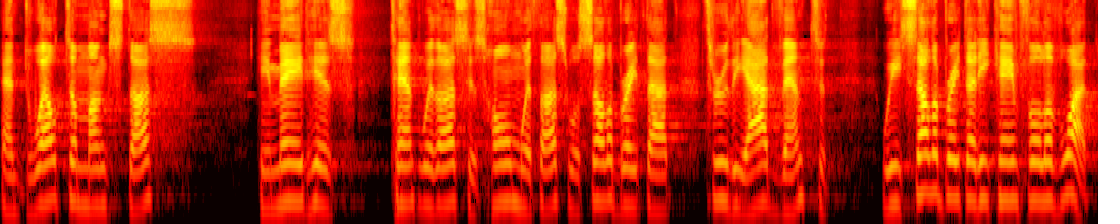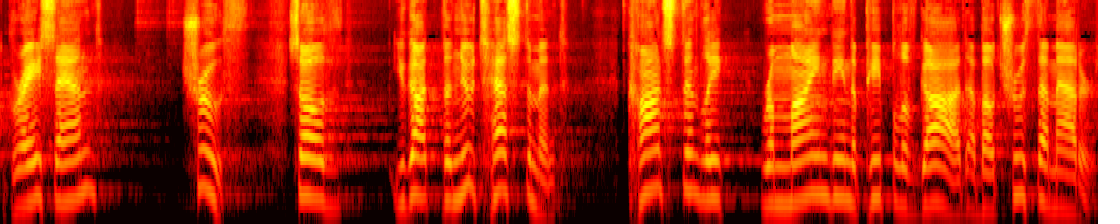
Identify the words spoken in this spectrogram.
and dwelt amongst us, he made his tent with us, his home with us. We'll celebrate that through the Advent. We celebrate that he came full of what? Grace and truth. So you got the New Testament constantly reminding the people of God about truth that matters.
